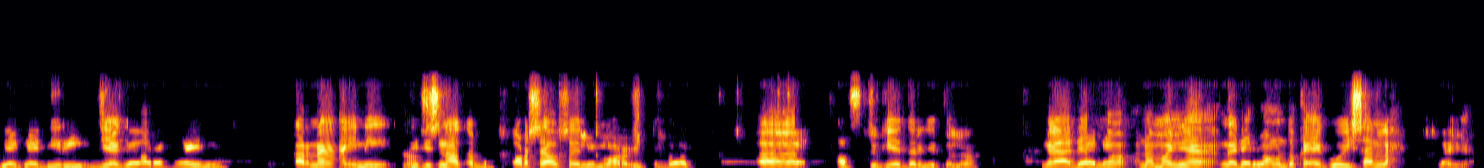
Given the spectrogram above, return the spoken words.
jaga diri, jaga orang lain. Karena ini this is not about ourselves anymore, it's about uh, us together gitu loh. Nggak ada namanya, nggak ada ruang untuk keegoisan lah, lah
